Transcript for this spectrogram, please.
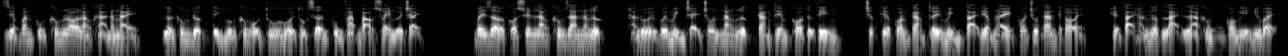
diệp văn cũng không lo lắng khả năng này, lớn không được tình huống không ổn thu hồi thuộc sơn cùng pháp bảo xoay người chạy. Bây giờ có xuyên lăng không gian năng lực, hắn đối với mình chạy trốn năng lực càng thêm có tự tin, trước kia còn cảm thấy mình tại điểm này có chút ăn thiệt thòi, hiện tại hắn ngược lại là không có nghĩ như vậy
